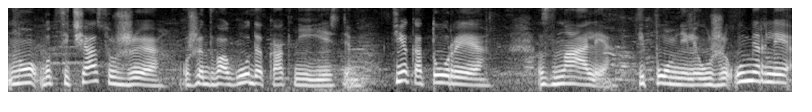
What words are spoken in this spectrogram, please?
Но вот сейчас уже, уже два года как не ездим. Те, которые знали и помнили, уже умерли,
